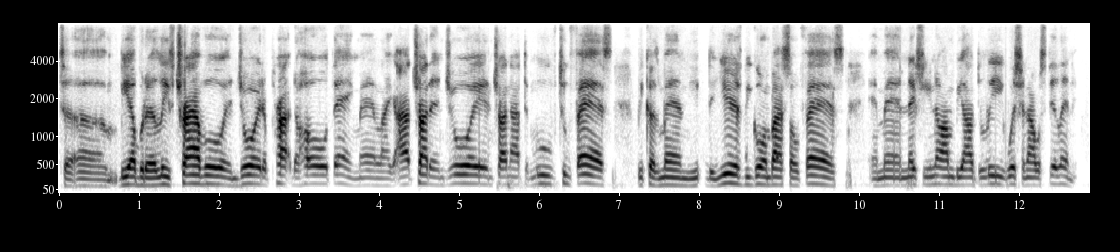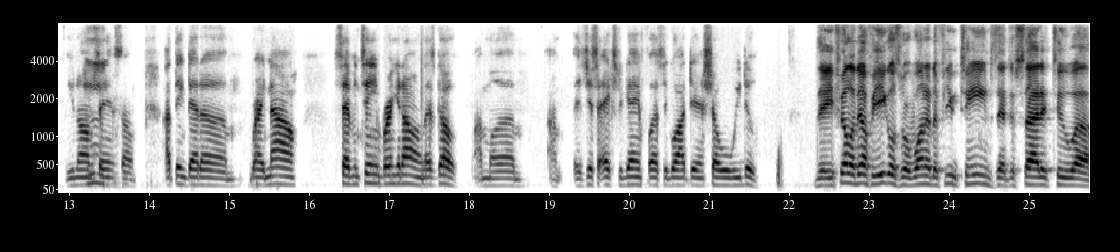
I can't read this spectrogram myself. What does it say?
to um, be able to at least travel, enjoy the pro- the whole thing, man. Like I try to enjoy and try not to move too fast because man, the years be going by so fast, and man, next you know I'm gonna be out the league wishing I was still in it. You know what mm-hmm. I'm saying? So I think that um, right now, 17, bring it on, let's go. I'm um, I'm, it's just an extra game for us to go out there and show what we do. The Philadelphia Eagles were one of the few teams that decided to uh,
